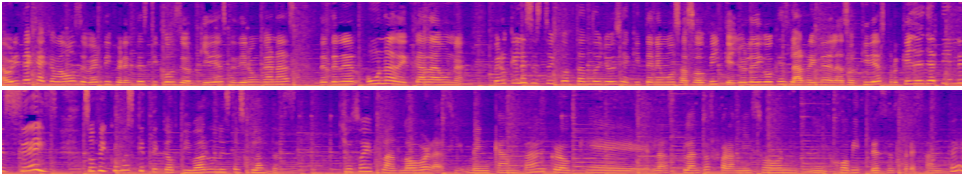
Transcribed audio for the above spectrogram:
Ahorita que acabamos de ver diferentes tipos de orquídeas, me dieron ganas de tener una de cada una. Pero ¿qué les estoy contando yo si aquí tenemos a Sofi, que yo le digo que es la reina de las orquídeas porque ella ya tiene seis? Sofi, ¿cómo es que te cautivaron estas plantas? Yo soy plant lover, así me encantan. Creo que las plantas para mí son mi hobby desestresante.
